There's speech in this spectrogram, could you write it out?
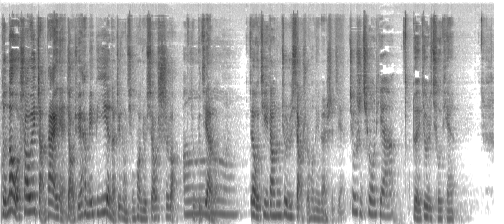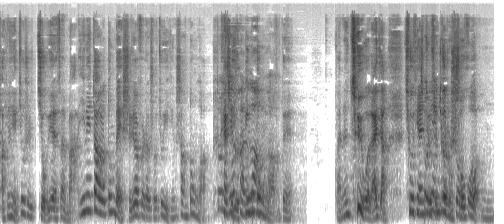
等到我稍微长大一点，小学还没毕业呢，这种情况就消失了，就不见了。哦在我记忆当中，就是小时候那段时间。就是秋天。对，就是秋天，好像也就是九月份吧，因为到了东北十月份的时候就已经上冻了，开始有冰冻了对，反正对我来讲，秋天就是各种收获收获。嗯，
